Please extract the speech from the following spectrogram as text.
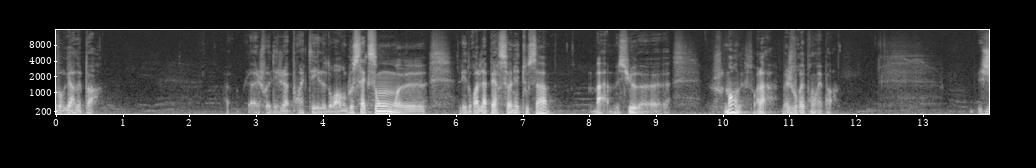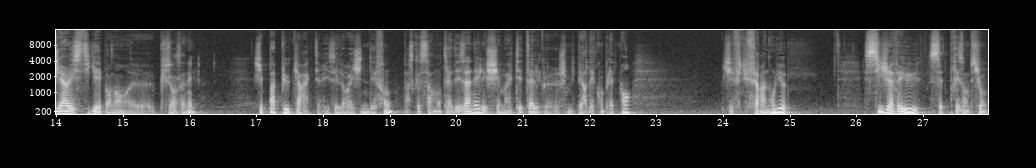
vous regarde pas. Là, je vois déjà pointer le droit anglo-saxon, euh, les droits de la personne et tout ça. Bah, monsieur, euh, je vous demande, voilà, bah, je vous répondrai pas. J'ai investigué pendant plusieurs années. J'ai pas pu caractériser l'origine des fonds parce que ça remontait à des années. Les schémas étaient tels que je m'y perdais complètement. J'ai dû faire un non-lieu. Si j'avais eu cette présomption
